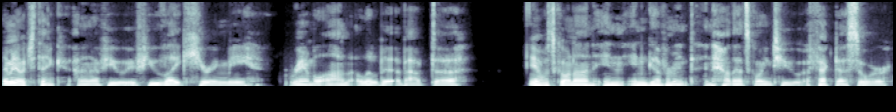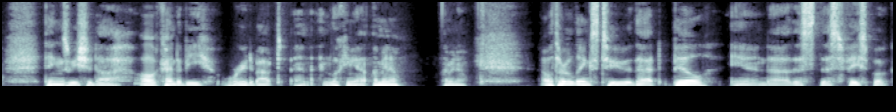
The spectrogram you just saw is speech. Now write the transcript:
let me know what you think. I don't know if you, if you like hearing me ramble on a little bit about, uh, you know what's going on in in government and how that's going to affect us or things we should uh, all kind of be worried about and, and looking at. Let me know. Let me know. I'll throw links to that bill and uh, this this Facebook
